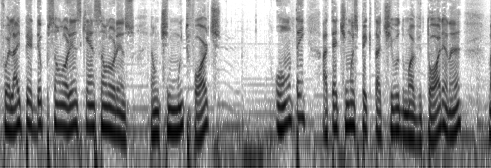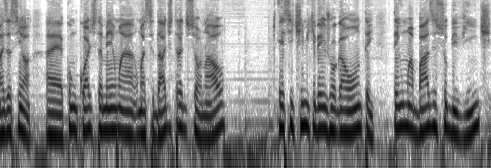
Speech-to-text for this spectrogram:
foi lá e perdeu pro São Lourenço, quem é São Lourenço? É um time muito forte. Ontem até tinha uma expectativa de uma vitória, né? Mas assim, ó, é, Concorde também é uma, uma cidade tradicional. Esse time que veio jogar ontem tem uma base sub-20.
